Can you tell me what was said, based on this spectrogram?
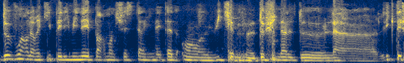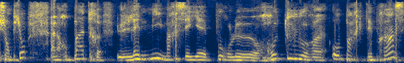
de voir leur équipe éliminée par Manchester United en huitième de finale de la Ligue des Champions. Alors battre l'ennemi marseillais pour le retour au Parc des Princes,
